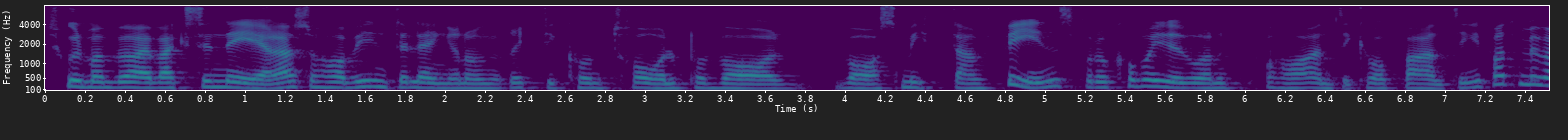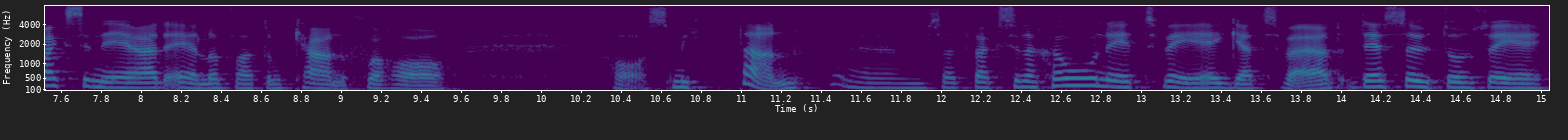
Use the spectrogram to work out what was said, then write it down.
Skulle man börja vaccinera så har vi inte längre någon riktig kontroll på var, var smittan finns. För då kommer djuren att ha antikroppar antingen för att de är vaccinerade eller för att de kanske har, har smittan. Ehm, så att vaccination är ett tveeggat svärd. Dessutom så är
